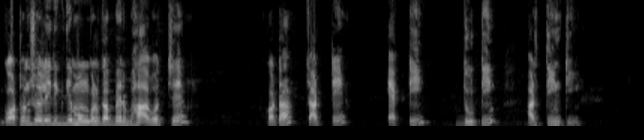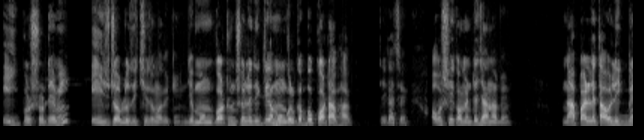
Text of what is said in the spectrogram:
গঠনশৈলী দিক দিয়ে মঙ্গল কাব্যের ভাগ হচ্ছে কটা? চারটে, একটি দুটি আর তিনটি। এই প্রশ্নটি আমি এইচ ডব্লিউ দিচ্ছি তোমাদেরকে, যে গঠনশৈলীর দিক থেকে মঙ্গল কাব্য কটা ভাগ, ঠিক আছে? অবশ্যই কমেন্টে জানাবে। না পারলে তাও লিখবে,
